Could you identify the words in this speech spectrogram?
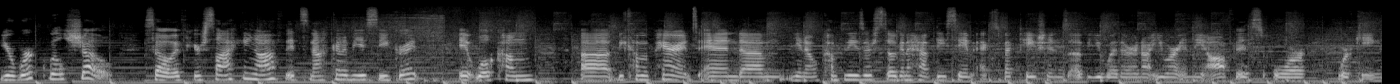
your work will show. So if you're slacking off, it's not going to be a secret. It will come uh, become apparent, and um, you know companies are still going to have these same expectations of you, whether or not you are in the office or working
